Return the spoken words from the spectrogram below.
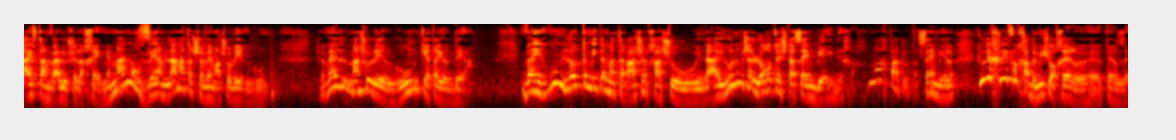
ה-lifetime value שלכם. ממה נובע, למה אתה שווה משהו לארגון? שווה משהו לארגון כי אתה יודע. והארגון לא תמיד המטרה שלך שהוא ידע, הארגון למשל לא רוצה שתעשה MBA בהכרח, מה אכפת לו, תעשה MBA, לא, כי הוא יחליף אותך במישהו אחר יותר זה.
